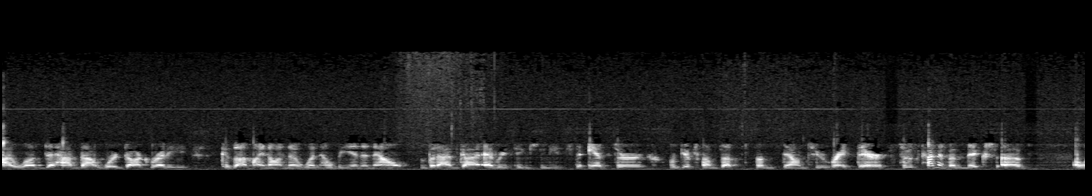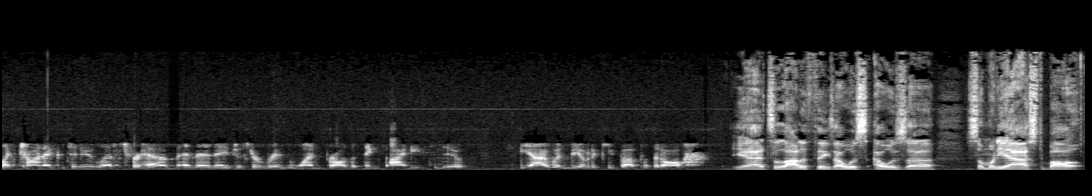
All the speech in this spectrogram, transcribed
I love to have that Word doc ready because I might not know when he'll be in and out, but I've got everything he needs to answer or give thumbs up, thumbs down to right there. So it's kind of a mix of electronic to-do list for him and then a just a written one for all the things I need to do. Yeah, I wouldn't be able to keep up with it all. Yeah, it's a lot of things. I was I was uh somebody asked about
